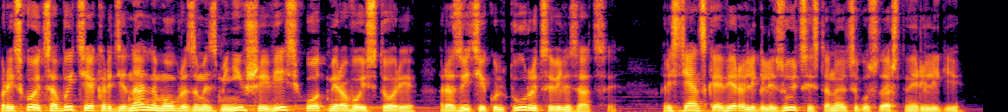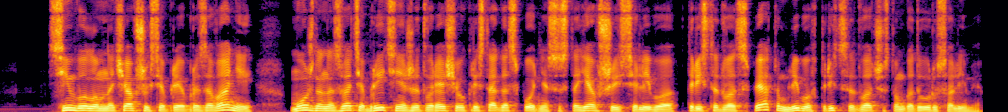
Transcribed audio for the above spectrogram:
происходит событие, кардинальным образом изменившее весь ход мировой истории, развитие культуры цивилизации. Христианская вера легализуется и становится государственной религией. Символом начавшихся преобразований можно назвать обретение же творящего креста Господня, состоявшееся либо в 325, либо в 326 году в Иерусалиме.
